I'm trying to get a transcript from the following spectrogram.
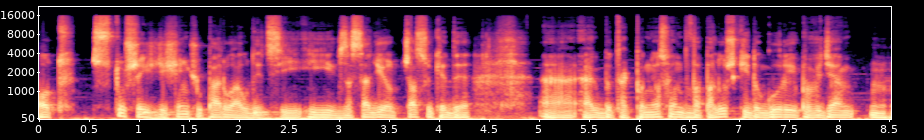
od 160 paru audycji i w zasadzie od czasu, kiedy e, jakby tak podniosłem dwa paluszki do góry i powiedziałem, mm,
